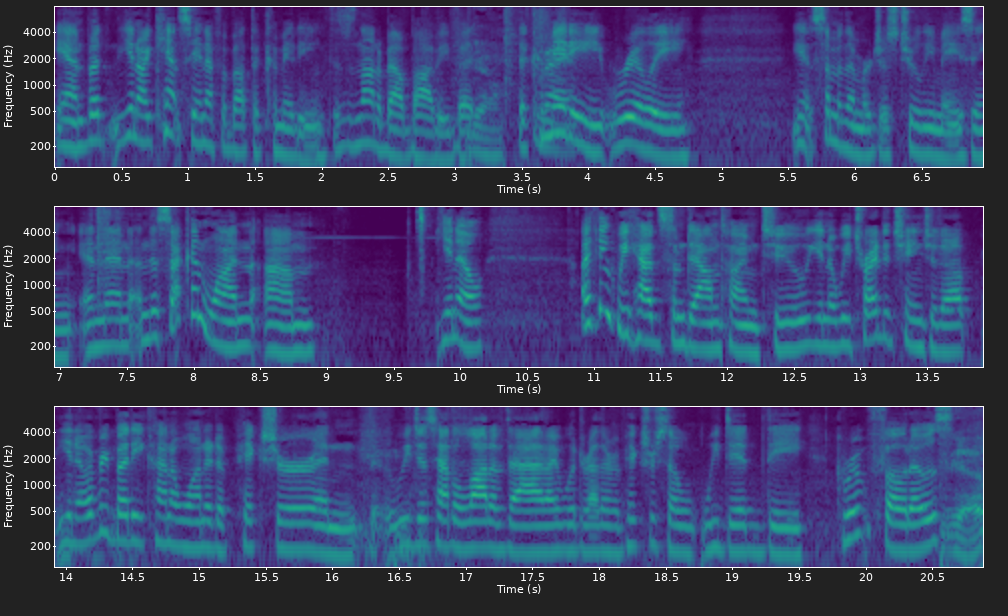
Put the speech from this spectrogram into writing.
And but you know I can't say enough about the committee. This is not about Bobbi, but Yeah. the committee really you know, some of them are just truly amazing. And then and the second one, um, you know, I think we had some downtime too. You know, we tried to change it up. You know, everybody kind of wanted a picture, and we just had a lot of that. I would rather have a picture, so we did the group photos. Yes.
